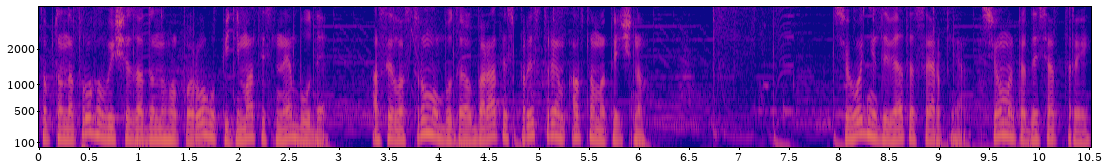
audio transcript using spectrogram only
Тобто напруга вище заданого порогу підніматись не буде, а сила струму буде обиратись пристроєм автоматично. Сьогодні 9 серпня, 7.53.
